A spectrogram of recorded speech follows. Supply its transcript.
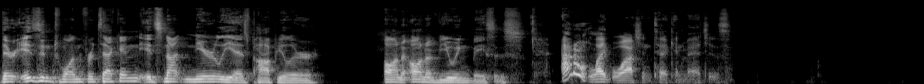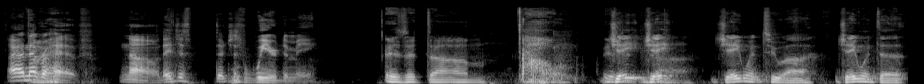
there isn't one for Tekken, it's not nearly as popular on on a viewing basis. I don't like watching Tekken matches. I never Oh, yeah. have. No, they just they're just weird to me. Is it um Oh, is Jay it, Jay uh, Jay went to uh Jay went to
